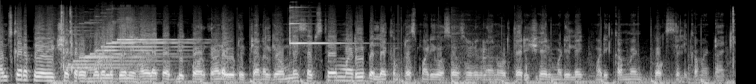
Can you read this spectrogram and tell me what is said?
ನಮಸ್ಕಾರ ಪ್ರಿಯ ವೀಕ್ಷಕರು, ಮೂಡಲ ಧ್ವನಿ ಪಬ್ಲಿಕ್ ಪವರ್ ಕನ್ನಡ ಯೂಟ್ಯೂಬ್ ಚಾನಲ್ಗೆ ಒಮ್ಮೆ ಸಬ್ಸ್ಕ್ರೈಬ್ ಮಾಡಿ ಬೆಲ್ಲೈಕನ್ ಪ್ರೆಸ್ ಮಾಡಿ, ಹೊಸ ಹೊಸ ನೋಡ್ತಾರೆ ಶೇರ್ ಮಾಡಿ ಲೈಕ್ ಮಾಡಿ ಕಮೆಂಟ್ ಬಾಕ್ಸಲ್ಲಿ ಕಮೆಂಟ್ ಹಾಕಿ.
